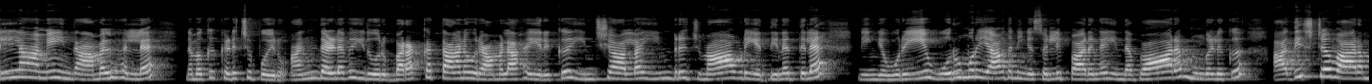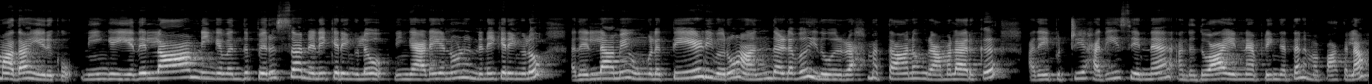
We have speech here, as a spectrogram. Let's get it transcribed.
எல்லாமே இந்த அமல்களில் நமக்கு கிடைச்சி போயிடும் அந்த அளவு இது ஒரு பறக்கத்தான ஒரு அமலாக இருக்குது இன்ஷால்லா இன்று ஜுமாவுடைய தினத்தில் நீங்கள் ஒரே ஒரு முறையாவது நீங்கள் சொல்லி பாருங்கள் இந்த வாரம் உங்களுக்கு அதிர்ஷ்ட வாரமாக தான் இருக்கும். நீங்கள் எதெல்லாம் நீங்கள் வந்து பெருசாக நினைக்கிறீங்களோ நீங்கள் அடையணும்னு நினைக்கிறீங்களோ அது எல்லாமே உங்களை தேடி வரும். அந்த அளவு இது ஒரு ரஹ்மத்தான ஒரு அமலாக இருக்குது அதை பற்றிய ஹதீஸ் என்ன அந்த துவா என்ன அப்படிங்கிறத நம்ம பார்க்கலாம்.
